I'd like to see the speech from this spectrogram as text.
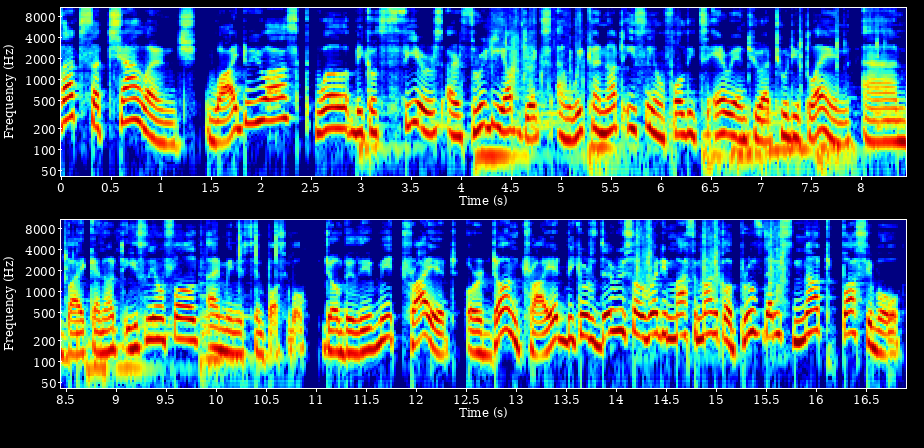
That's a challenge. Why do you ask? Well, because spheres are 3D objects and we cannot easily unfold its area into a 2D plane. And by cannot easily unfold, I mean it's impossible. Don't believe me? Try it. Or don't try it because there is already mathematical proof that it's not possible.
